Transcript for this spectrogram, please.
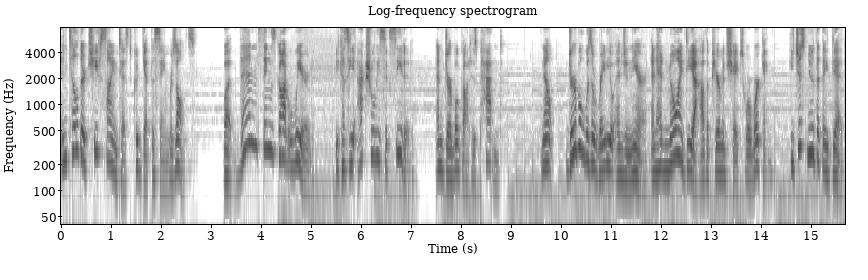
until their chief scientist could get the same results. But then things got weird because he actually succeeded and Drbal got his patent. Now, Drbal was a radio engineer and had no idea how the pyramid shapes were working. He just knew that they did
